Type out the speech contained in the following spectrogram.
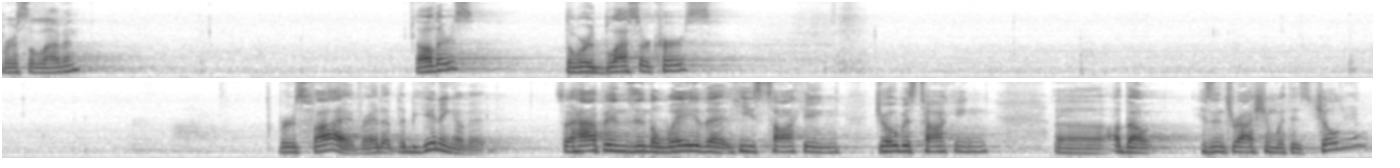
Verse 11. Others? The word bless or curse? Verse 5, right at the beginning of it. So it happens in the way that he's talking, Job is talking uh, about his interaction with his children.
